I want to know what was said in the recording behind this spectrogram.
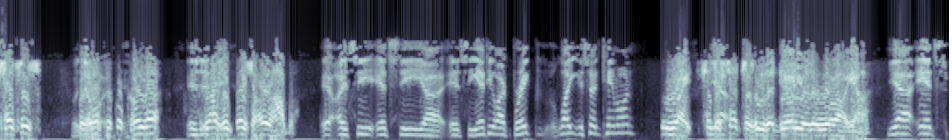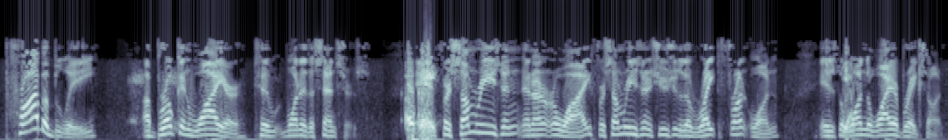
sensors with No, electrical cleaner? Is Do I have to it? the whole hub? Yeah, It's the it's the uh, it's the anti-lock brake light you said came on. Right. So Yeah. the sensors either dirty or they're wrong, yeah. Yeah, it's probably a broken wire to one of the sensors. Okay. And for some reason, and I don't know why, for some reason it's usually the right front one is the Yeah. one the wire breaks on.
